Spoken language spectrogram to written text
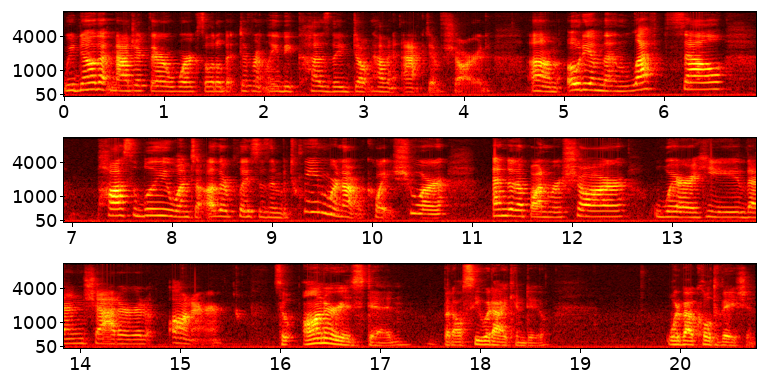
we know that magic there works a little bit differently because they don't have an active shard. Um, Odium then left Sel, possibly went to other places in between, we're not quite sure, ended up on Roshar, where he then shattered Honor. So honor is dead, but I'll see what I can do. What about cultivation?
